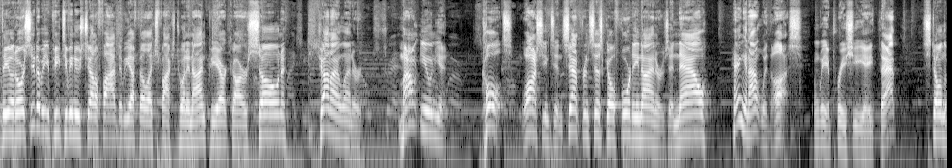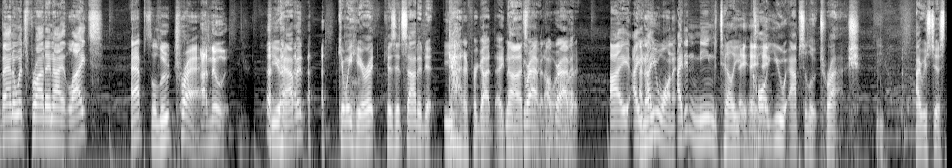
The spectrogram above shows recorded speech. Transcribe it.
Theo Dorsey WPTV News Channel 5, WFLX Fox 29, Pierre Garcon, John I. Leonard, Mount Union, Colts, Washington, San Francisco 49ers, and now hanging out with us. And we appreciate that. Stone the Banowitz, Friday Night Lights. Absolute trash. I knew it. Do you have it? Can we hear it? Because it sounded it. God, I forgot. I, no, grab fine. it. I'll grab about it. I, I, I know you want it. I didn't mean to tell you, Hey, hey, call hey. you absolute trash. I was just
